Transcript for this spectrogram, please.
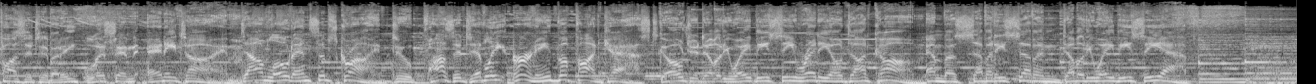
Positivity, listen anytime. Download and subscribe to Positively Ernie the podcast. Go to WABCRadio.com and the 77 WABC app.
